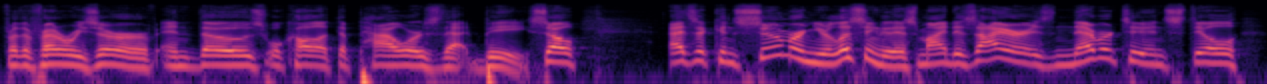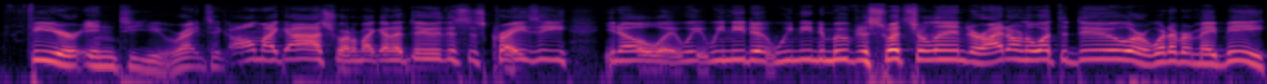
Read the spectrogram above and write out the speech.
for the Federal Reserve and those, we'll call it the powers that be. So, as a consumer and you're listening to this, my desire is never to instill fear into you, right? It's like, oh my gosh, what am I going to do? This is crazy. You know, we, we need to we need to move to Switzerland, or I don't know what to do, or whatever it may be.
